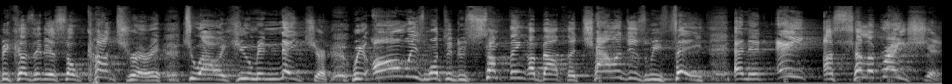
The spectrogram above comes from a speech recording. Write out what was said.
because it is so contrary to our human nature. We always want to do something about the challenges we face, and it ain't a celebration.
